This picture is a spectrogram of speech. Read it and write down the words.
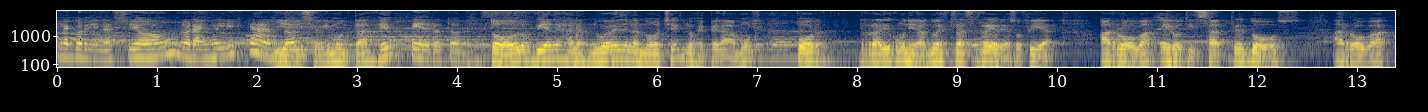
La coordinación, Norángel Candos. Y edición y montaje, Pedro Torres. todos los viernes a las 9 de la noche los esperamos por Radio Comunidad. Nuestras redes, Sofía, arroba erotizarte 2, arroba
